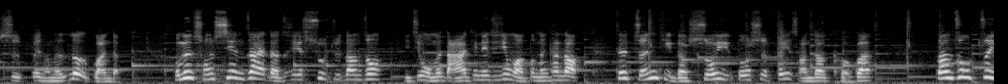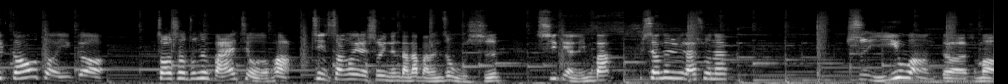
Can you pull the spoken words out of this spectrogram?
是非常的乐观的。我们从现在的这些数据当中，以及我们打开天天基金网都能看到，这整体的收益都是非常的可观。当中最高的一个招商中证白酒的话，近三个月的收益能达到百分之五十七点零八，相对于来说呢，是以往的什么？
